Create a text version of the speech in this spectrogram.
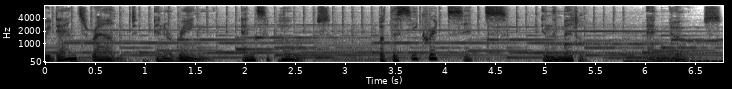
We dance round in a ring and suppose, but the secret sits in the middle and knows.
